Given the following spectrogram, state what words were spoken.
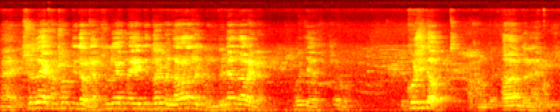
হ্যাঁ শুধু এখন শক্তি দরকার। শুধু আপনি এটি ধরবেন দাঁড়ানো দেখবেন দুইটা দাঁড়াবেন। বুঝতে খুশি তো? আলহামদুলিল্লাহ। আলহামদুলিল্লাহ।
